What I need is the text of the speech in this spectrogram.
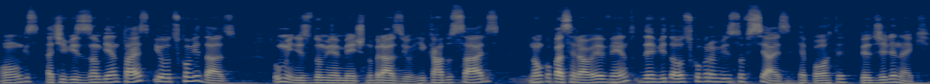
ONGs, ativistas ambientais e outros convidados. O ministro do Meio Ambiente no Brasil, Ricardo Salles, não comparecerá ao evento devido a outros compromissos oficiais. Repórter Pedro Jelinek.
